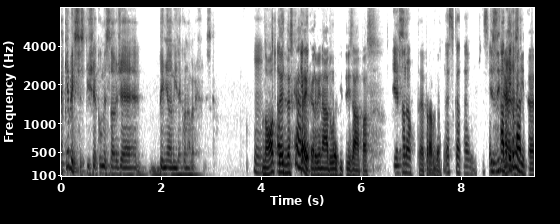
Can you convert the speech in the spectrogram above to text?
taky bych si spíš jako myslel, že by měl mít jako navrh dneska. Hmm. No, teď dneska hraje Karviná důležitý zápas. Yes. Ano. To je pravda. Dneska to je. A ty, vidíte?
